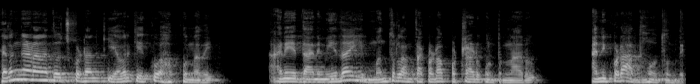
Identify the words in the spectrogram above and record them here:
తెలంగాణను దోచుకోవడానికి ఎవరికి ఎక్కువ హక్కు ఉన్నది అనే దాని మీద ఈ మంత్రులంతా కూడా కొట్లాడుకుంటున్నారు అని కూడా అర్థమవుతుంది.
